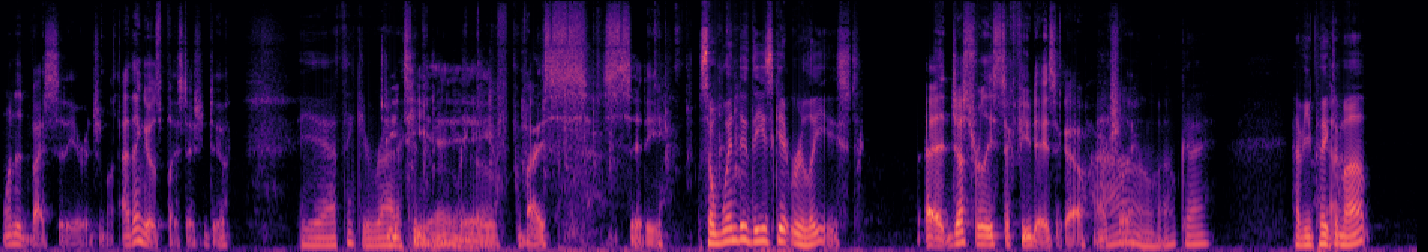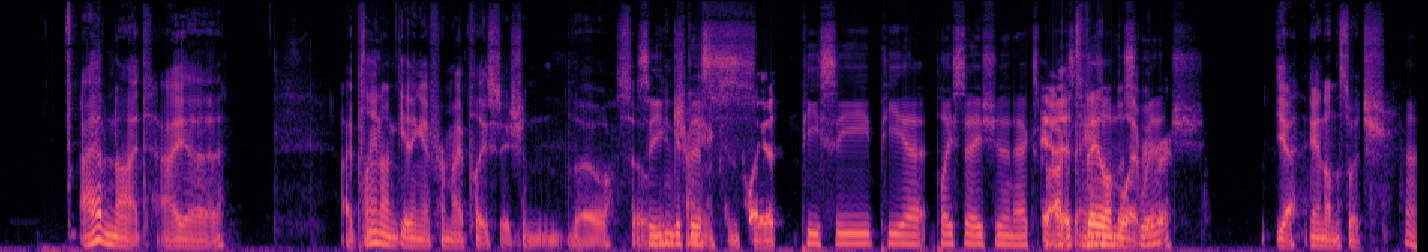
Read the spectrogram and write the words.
When did Vice City originally? I think it was PlayStation Two. Yeah, I think you're right. GTA Vice City. So when do these get released? Uh, just released a few days ago, actually. Oh, okay. Have you picked yeah. them up? I have not. I uh I plan on getting it for my PlayStation though, so so you can get this and play it. PC, P- PlayStation, Xbox, yeah, it's available everywhere. Switch. Yeah, and on the Switch. Huh.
